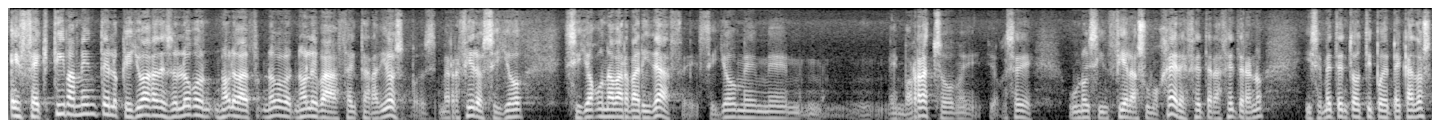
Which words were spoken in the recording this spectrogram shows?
efectivamente lo que yo haga, desde luego, no le va, a afectar a Dios. Pues me refiero, si yo, si yo hago una barbaridad, eh, si yo me, me, emborracho, yo qué sé, uno es infiel a su mujer, etcétera, etcétera, ¿no? Y se mete en todo tipo de pecados,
